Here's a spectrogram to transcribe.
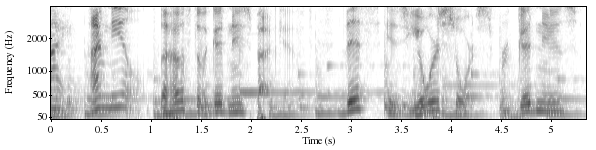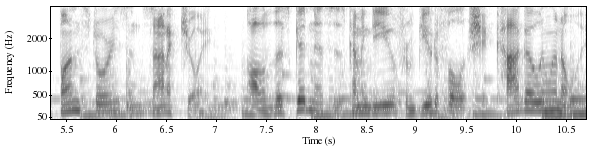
Hi, I'm Neil, the host of the Good News Podcast. This is your source for good news, fun stories, and sonic joy. All of this goodness is coming to you from beautiful Chicago, Illinois.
